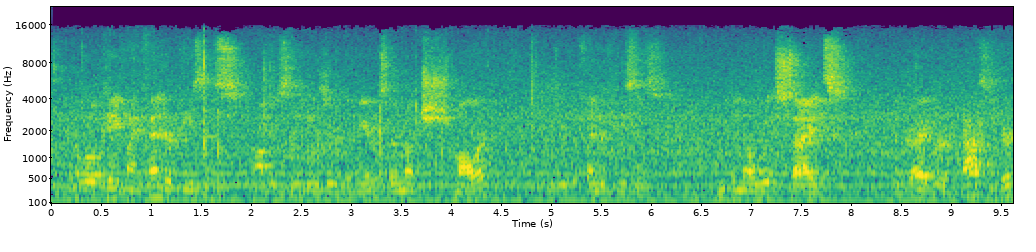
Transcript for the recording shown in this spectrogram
I'm going to locate my fender pieces Obviously, these are the mirrors, they're much smaller. These are the fender pieces. You need to know which side's the driver and passenger.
